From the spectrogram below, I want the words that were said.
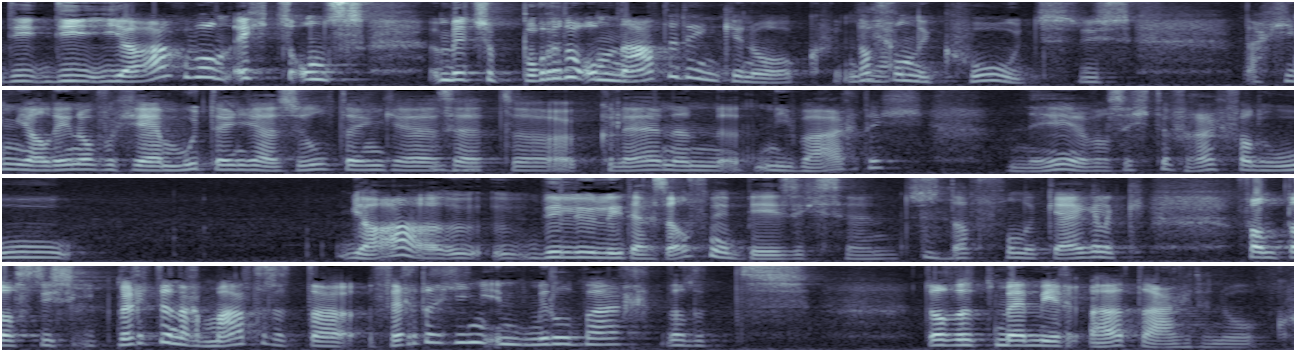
die, die ja, gewoon echt ons een beetje porde om na te denken ook. En dat Ja. vond ik goed. Dus dat ging niet alleen over jij moet en jij zult en jij bent eh, klein en niet waardig. Nee, dat was echt de vraag van hoe... Ja, willen jullie daar zelf mee bezig zijn? Dus dat vond ik eigenlijk fantastisch. Ik merkte naarmate dat dat verder ging in het middelbaar, dat het, dat het mij meer uitdaagde ook.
